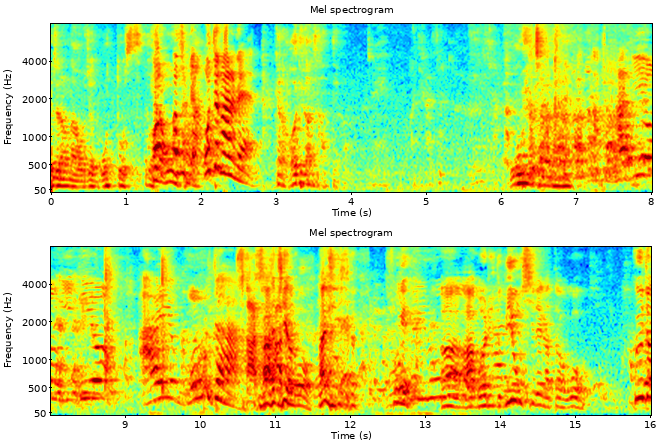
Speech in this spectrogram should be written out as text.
그 노래자랑 나오죠. 옷도 쓰. 어, 어떻게 어떻게 하는데? 그냥 어디 가서 샀대가. 오일장가네. 아기용 이기용 아유 뭐다. 사사지요 아니 그 속에 아, 아 머리도 미용실에 갔다 오고 그저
